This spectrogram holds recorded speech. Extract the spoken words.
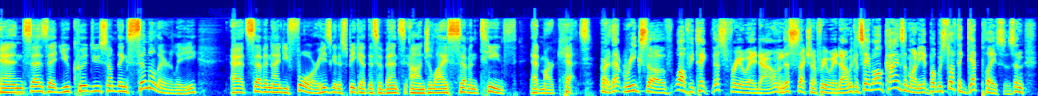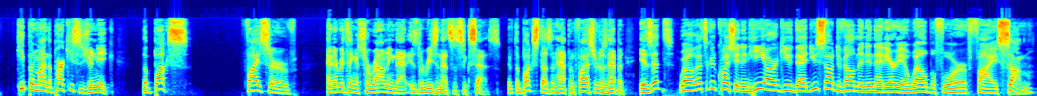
and says that you could do something similarly at 794. He's going to speak at this event on July 17th at Marquette. All right, that reeks of, well, if we take this freeway down and this section of freeway down, we could save all kinds of money, but we still have to get places. And keep in mind, the Park East is unique. The Bucks, Fiserv, and everything surrounding that is the reason that's a success. If the Bucks doesn't happen, Fiserv doesn't happen, is it? Well, that's a good question. And he argued that you saw development in that area well before FI. Some.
